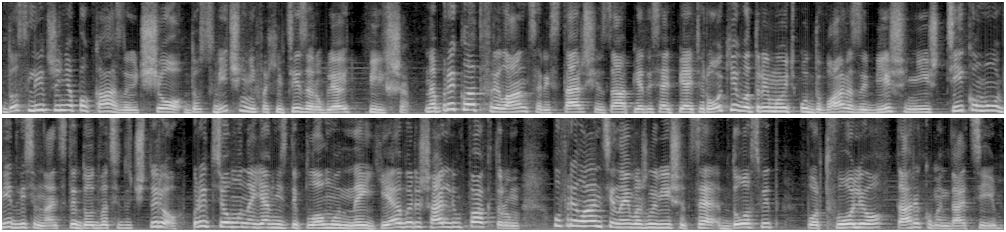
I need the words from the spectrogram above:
Дослідження показують, що досвідчені фахівці заробляють більше. Наприклад, фрілансери старші за 55 років отримують у два рази більше ніж ті, кому від 18 до 24. При цьому наявність диплому не є вирішальним фактором. У фрілансі найважливіше це досвід, портфоліо та рекомендації.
